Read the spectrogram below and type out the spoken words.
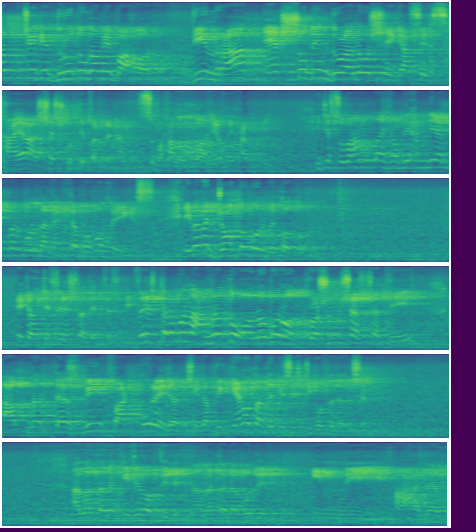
সবচেয়ে দ্রুতগামী বাহন দিন রাত একশো দিন দৌড়ালেও সেই গাছের ছায়া শেষ করতে পারবে না। সুবাহান এই যে সুবাহান আল্লাহি একবার বললাম, একটা বপন হয়ে গেছে। এভাবে যত বলবে তত। এটা হচ্ছে ফেরেস্তাদের তসবি ফেরেস্তারা বলল, আমরা তো অনবরত প্রশংসার সাথে আপনার তসবি পাঠ করে যাচ্ছি। আপনি কেন তাদেরকে সৃষ্টি করতে যাচ্ছেন? আল্লাহ তালা কি জবাব দিলেন? আল্লাহ তালা বললেন, ইন্নি আলাম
